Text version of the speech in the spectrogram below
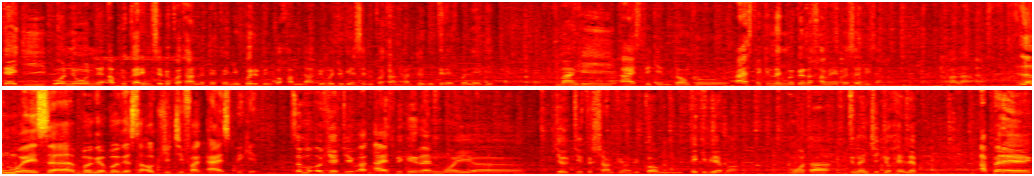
tey jii boo newoon ne Abdou Karim Sébikotane la dëkk ñu bëri duñ ko xam ndax bi ma jógee Sébikotane man 2013 ba léegi maa ngi AS Pikine donc AS Pikine lañ ma gën a xamee que Sébi sax voilà. lan mooy sa bëgg-bëgg sa objectif ak AS Pikine. sama objectif ak AS Pikine ren mooy. jël titre champion bi comme équipe yëpp ah. moo tax dinañ ci joxe lépp après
